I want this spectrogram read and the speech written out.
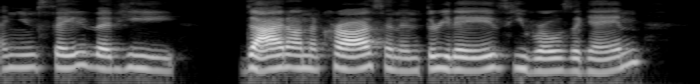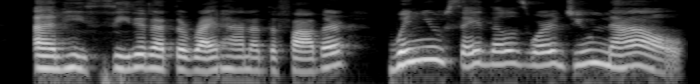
and you say that He died on the cross and in three days He rose again, and He's seated at the right hand of the Father, when you say those words, you now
